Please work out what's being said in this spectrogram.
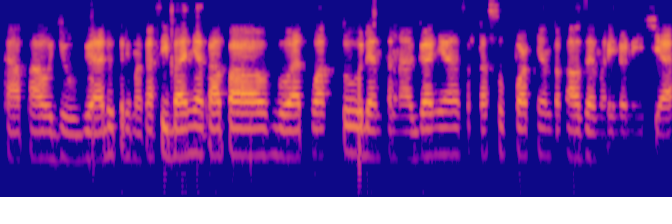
Kapau juga. Aduh, terima kasih banyak Kapau buat waktu dan tenaganya serta supportnya untuk Alzheimer Indonesia.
